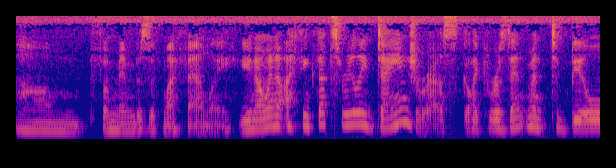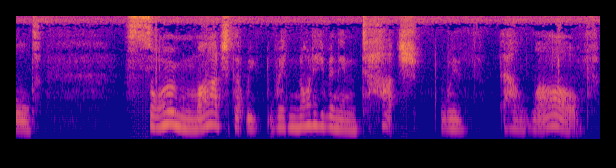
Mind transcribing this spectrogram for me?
um, for members of my family, you know, and I think that's really dangerous. Like resentment to build so much that we, we're not even in touch with our love.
